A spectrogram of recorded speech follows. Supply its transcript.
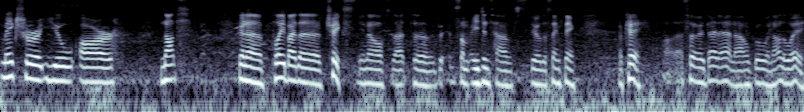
make sure you are not gonna play by the tricks you know that uh, some agents have still the same thing okay that's a dead end i'll go another way.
